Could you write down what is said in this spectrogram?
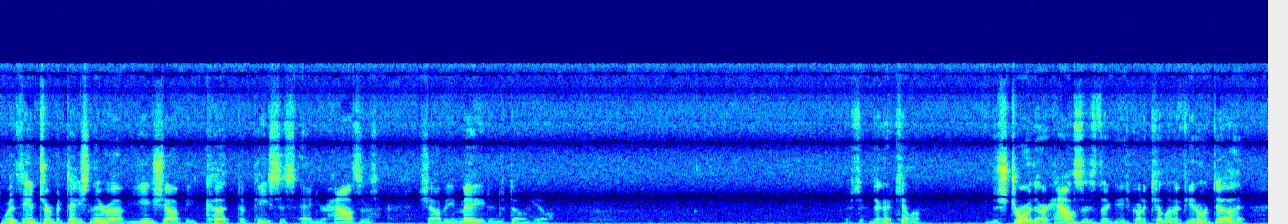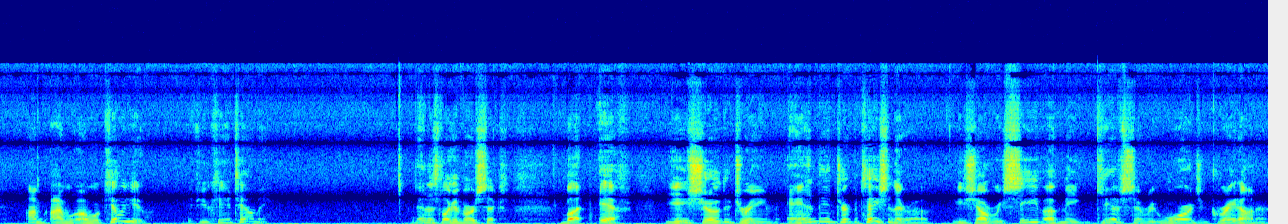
with the interpretation thereof, ye shall be cut to pieces, and your houses shall be made into dunghill. They're going to kill him. Destroy their houses. They're, he's going to kill them. If you don't do it, I'm, I, I will kill you if you can't tell me. Then let's look at verse 6. But if ye show the dream and the interpretation thereof, Ye shall receive of me gifts and rewards and great honor.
